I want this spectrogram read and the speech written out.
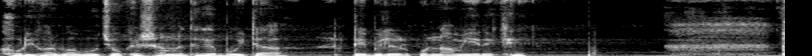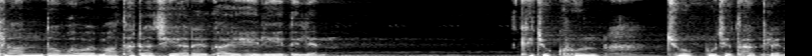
হরিহরবাবু চোখের সামনে থেকে বইটা টেবিলের উপর নামিয়ে রেখে ক্লান্তভাবে মাথাটা চেয়ারের গায়ে হেলিয়ে দিলেন। কিছুক্ষণ চোখ বুজে থাকলেন।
